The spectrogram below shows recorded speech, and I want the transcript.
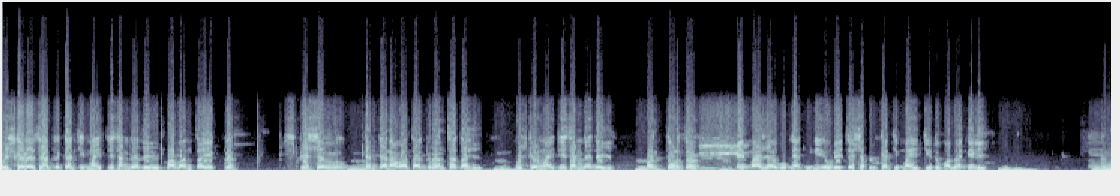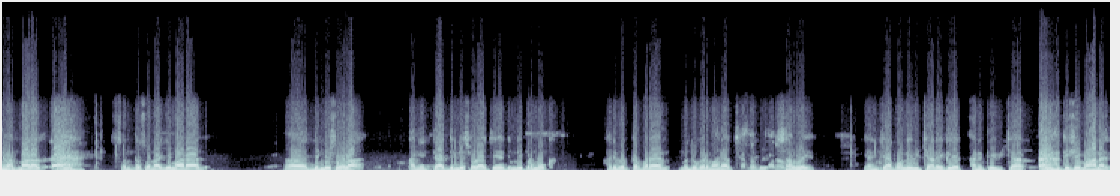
पुष्कळ अशा प्रकारची माहिती सांगण्यात येईल बाबांचा एक स्पेशल त्यांच्या नावाचा ग्रंथच आहे. पुष्कळ माहिती सांगण्यात येईल. पण तूर्त मी माझ्या बोलण्यातून एवढीच अशा प्रकारची माहिती तुम्हाला दिली. धन्यवाद महाराज. संत सोनाजी महाराज दिंडी सोहळा आणि त्या दिंडी सोहळ्याचे दिंडी प्रमुख हरिभक्तपरायण मधुकर महाराज साबळे यांचे आपण विचार ऐकलेत आणि ते विचार अतिशय महान आहेत.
